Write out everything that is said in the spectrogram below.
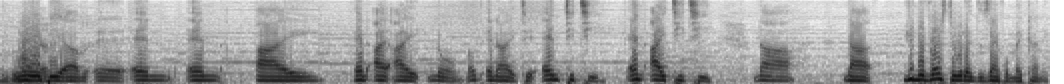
will yes. um, uh, n n i n i i no not n i t n t t n i t t. Now, now university dem design for mechanic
